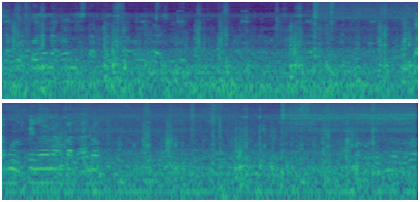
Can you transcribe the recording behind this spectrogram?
Isang kurto na karon, stop na lang ako ni kaso niya. Ang tagulpin na lang pal ano. Mahulog na, bro.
